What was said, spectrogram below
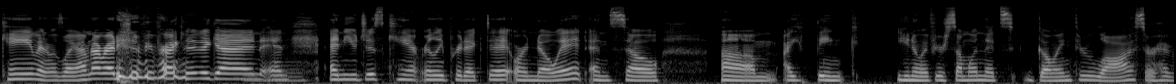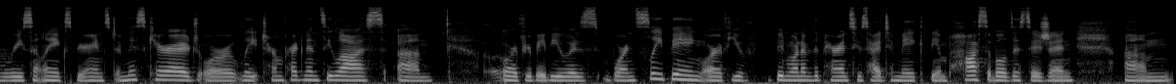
came and it was like I'm not ready to be pregnant again. Mm-hmm. and and you just can't really predict it or know it. And so um, I think you know if you're someone that's going through loss or have recently experienced a miscarriage or late term pregnancy loss um, or if your baby was born sleeping or if you've been one of the parents who's had to make the impossible decision um,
